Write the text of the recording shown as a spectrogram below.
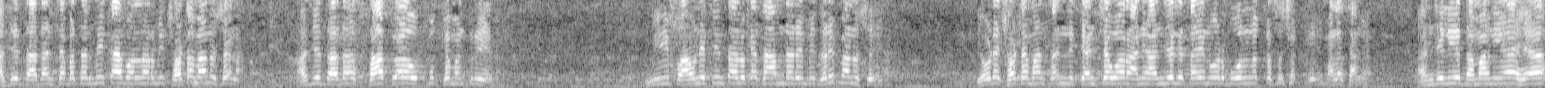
अजित दादांच्या बद्दल मी काय बोलणार? मी छोटा माणूस आहे ना. अजित दादा सात वेळा उपमुख्यमंत्री आहेत. मी पावणे तीन तालुक्याचा आमदार आहे. मी गरीब माणूस आहे. एवढ्या छोट्या माणसांनी त्यांच्यावर आणि अंजली ताईंवर बोलणं कसं शक्य आहे? मला सांगा. अंजली दमानिया ह्या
